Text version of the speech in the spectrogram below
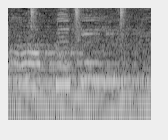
I rapidly.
